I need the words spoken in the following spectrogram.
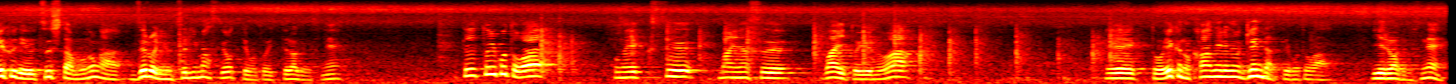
F で移したものが0に移りますよっていうことを言ってるわけですね。でということは、この x-y というのは、えーと、F のカーネルの弦だっていうことが言えるわけですね。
